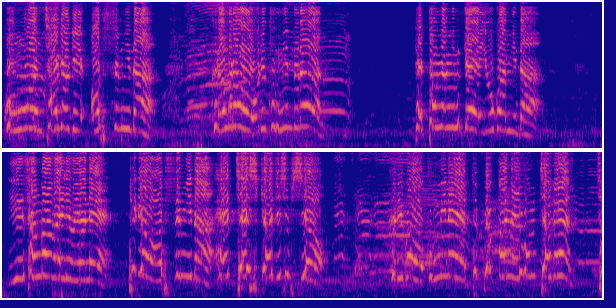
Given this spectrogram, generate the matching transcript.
공무원 자격이 없습니다. 그러므로 우리 국민들은 대통령님께 요구합니다. 이 선거관리위원회 필요 없습니다. 해체시켜 주십시오. 그리고 국민의 투표권을 훔쳐간 저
